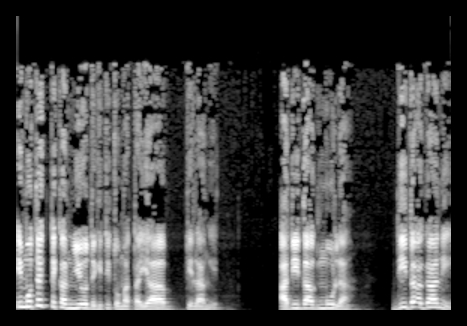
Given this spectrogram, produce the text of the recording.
imutek te kanyo dagiti tumatayab ti langit. Adi da agmula, di da agani,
